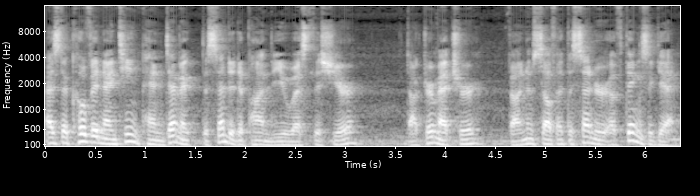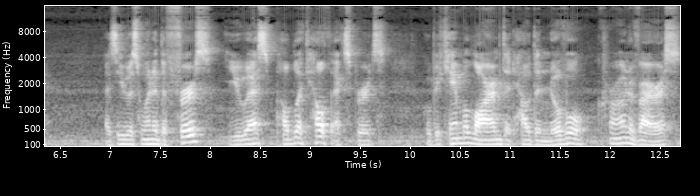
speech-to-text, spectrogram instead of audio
As the COVID 19 pandemic descended upon the US this year, Dr. Mecher found himself at the center of things again, as he was one of the first US public health experts who became alarmed at how the novel coronavirus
